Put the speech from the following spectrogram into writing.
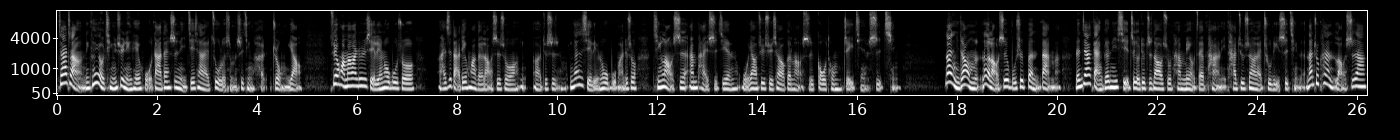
家长，你可以有情绪，你可以火大，但是你接下来做了什么事情很重要。所以黄妈妈就是写联络簿说，还是打电话给老师说，呃，就是应该是写联络簿嘛，就说请老师安排时间，我要去学校跟老师沟通这件事情。那你知道我们那个老师又不是笨蛋嘛，人家敢跟你写这个，就知道说他没有在怕你，他就是要来处理事情的。那就看老师啊。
